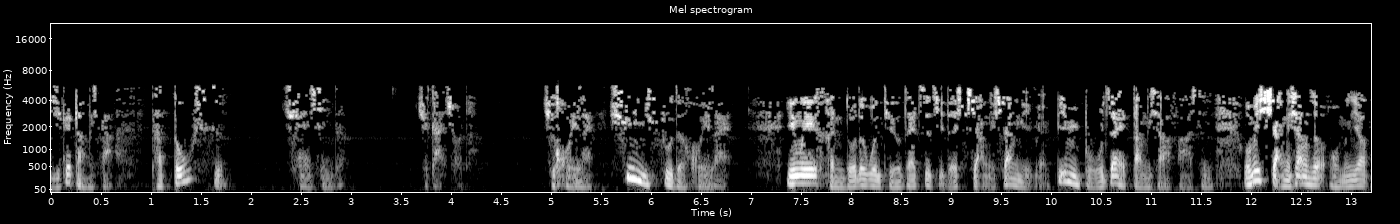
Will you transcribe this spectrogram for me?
一个当下它都是。全新的去感受它，去回来，迅速的回来，因为很多的问题都在自己的想象里面，并不在当下发生。我们想象着我们要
